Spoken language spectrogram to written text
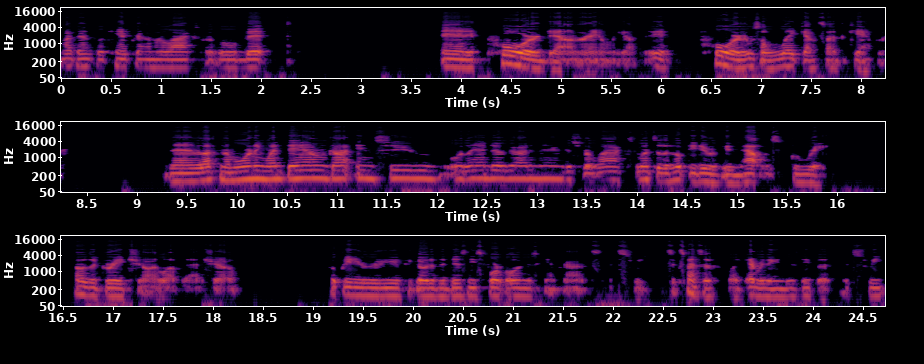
Went down to a campground, relaxed for a little bit. And it poured down rain when we got there. It poured. It was a lake outside the camper. Then we left in the morning, went down, got into Orlando, got in there, and just relaxed. We went to the Hoop-Dee-Doo Revue, and that was great. That was a great show. I love that show. Hoop-Dee-Doo Revue if you go to the Disney's Fort Wilderness Campground. It's, it's sweet. It's expensive, like everything in Disney, but it's sweet.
